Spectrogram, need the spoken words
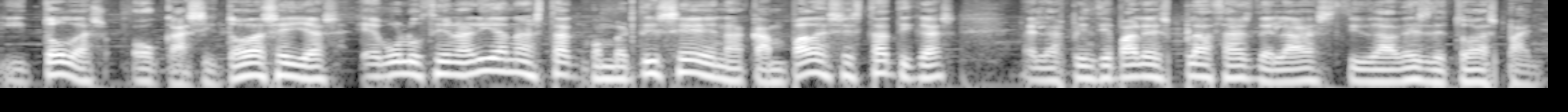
y todas o casi todas ellas evolucionarían hasta convertirse en acampadas estáticas en las principales plazas de las ciudades de toda España.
